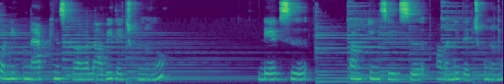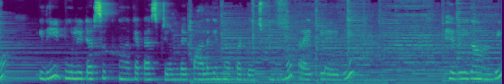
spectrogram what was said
కొన్ని నాప్కిన్స్ కావాలి అవి తెచ్చుకున్నాను. డేట్స్ పంకిన్ సీడ్స్ అవన్నీ తెచ్చుకున్నాను. ఇది టూ లీటర్స్ కెపాసిటీ ఉండే పాల గిన్నె ఒకటి తెచ్చుకున్నాను ట్రైప్లే ఇది. హెవీగా ఉంది.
